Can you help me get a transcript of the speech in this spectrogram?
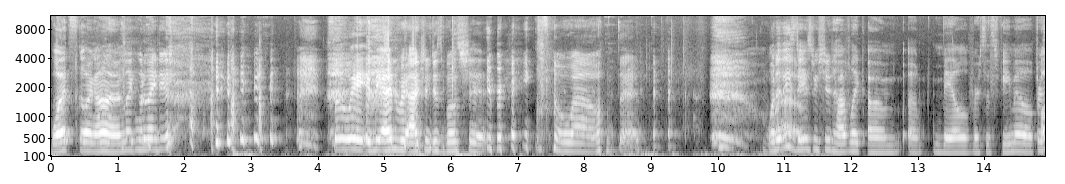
"What's going on? Like, what do I do?" So wait, in the end, we're actually just both shit. Right. Oh wow, dead. One of these days we should have like um a male versus female perspective.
